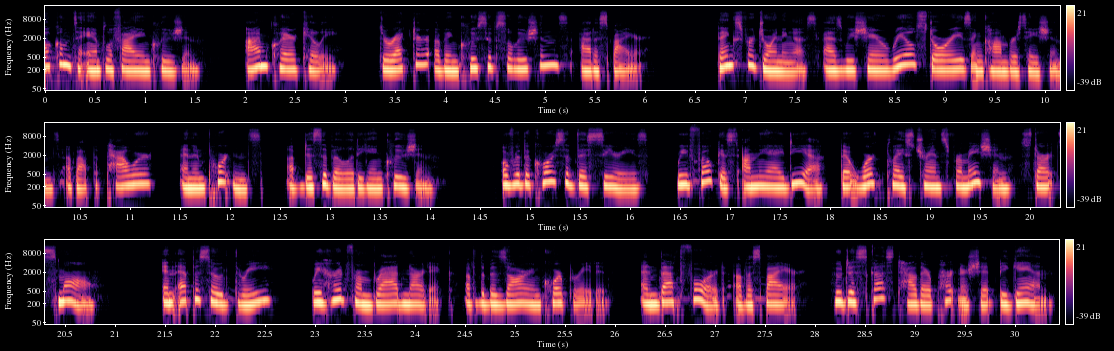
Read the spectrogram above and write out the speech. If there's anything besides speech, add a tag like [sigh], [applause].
Welcome to Amplify Inclusion. I'm Claire Killy, Director of Inclusive Solutions at Aspire. Thanks for joining us as we share real stories and conversations about the power and importance of disability inclusion. Over the course of this series, we've focused on the idea that workplace transformation starts small. In episode 3, we heard from Brad Nardick of the Bazaar Incorporated and Beth Ford of Aspire, who discussed how their partnership began.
